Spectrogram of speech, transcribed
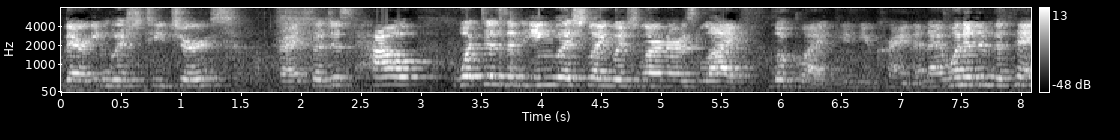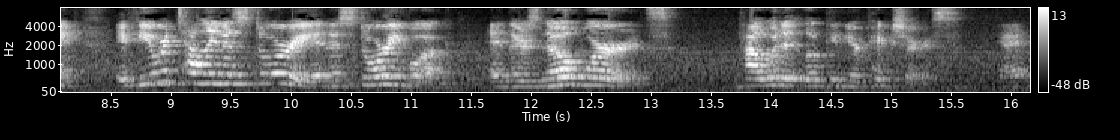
their English teachers, right? So just how, what does an English language learner's life look like in Ukraine? And I wanted them to think, if you were telling a story in a storybook and there's no words, how would it look in your pictures? Okay?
